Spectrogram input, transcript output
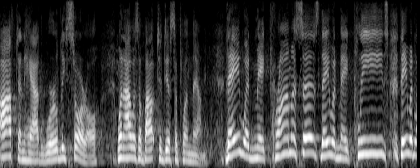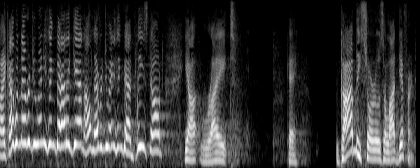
often had worldly sorrow when I was about to discipline them. They would make promises, they would make pleas, they would like, I would never do anything bad again. I'll never do anything bad. Please don't. Yeah, right. Okay. Godly sorrow is a lot different.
